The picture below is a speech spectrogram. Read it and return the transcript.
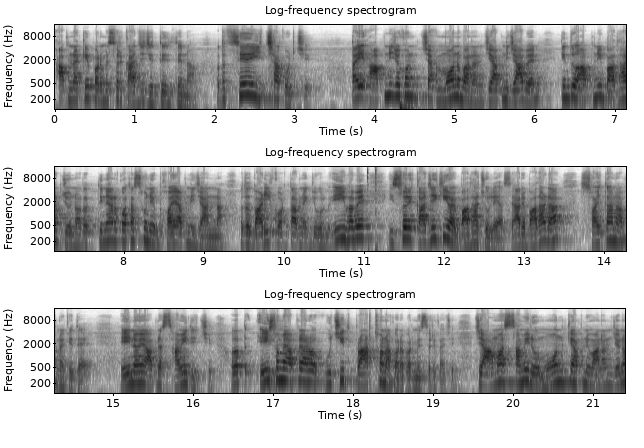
আপনাকে পরমেশ্বরের কাজে যেতে দিতে না। অর্থাৎ সে ইচ্ছা করছে। তাই আপনি যখন মন বানান যে আপনি যাবেন, কিন্তু আপনি বাধার জন্য, অর্থাৎ তিনার কথা শুনে ভয় আপনি যান না, অর্থাৎ বাড়ির কর্তা আপনাকে কী বলবে? এইভাবে ঈশ্বরের কাজে কী হয়? বাধা চলে আসে। আর বাধাটা শয়তান আপনাকে দেয়। এই নয় আপনার স্বামী দিচ্ছে। অর্থাৎ এই সময় আপনার উচিত প্রার্থনা করা পরমেশ্বরের কাছে যে আমার স্বামীরও মনকে আপনি মানান যেন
